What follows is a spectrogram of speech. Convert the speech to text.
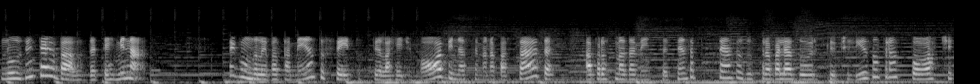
nos intervalos determinados. Segundo o levantamento feito pela Rede Mob na semana passada, aproximadamente 60% dos trabalhadores que utilizam transporte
